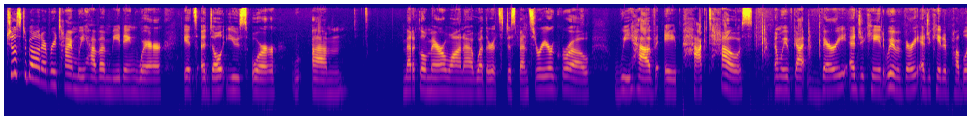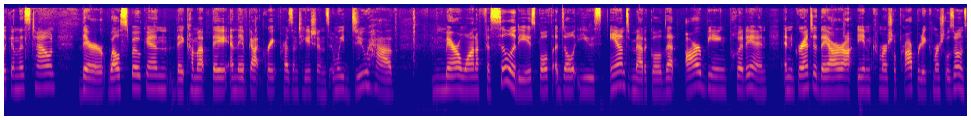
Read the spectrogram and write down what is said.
just about every time we have a meeting where it's adult use or um, medical marijuana, whether it's dispensary or grow, we have a packed house and we've got very educated, we have a very educated public in this town. They're well spoken, they come up, they, and they've got great presentations. And we do have marijuana facilities, both adult use and medical, that are being put in. And granted, they are uh, in commercial property, commercial zones,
